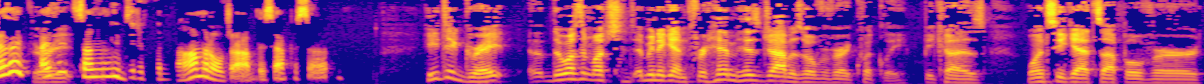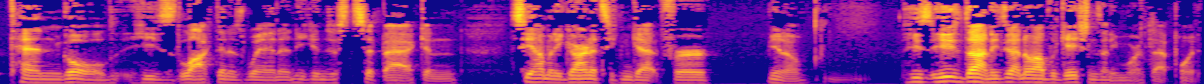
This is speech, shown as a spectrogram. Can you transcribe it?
I think, I Very- think Sungyu did a phenomenal job this episode. He did great. There wasn't much. I mean, again, for him, his job is over very quickly because once he gets up over ten gold, he's locked in his win, and he can just sit back and see how many garnets he can get for. You know, he's he's done. He's got no obligations anymore at that point.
